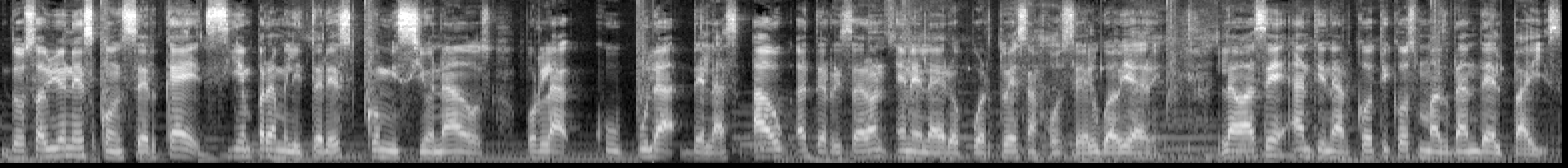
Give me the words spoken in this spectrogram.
dos aviones con cerca de 100 paramilitares comisionados por la cúpula de las AUC aterrizaron en el aeropuerto de San José del Guaviare, la base antinarcóticos más grande del país.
